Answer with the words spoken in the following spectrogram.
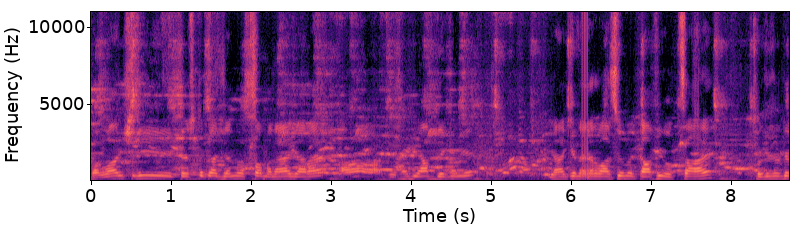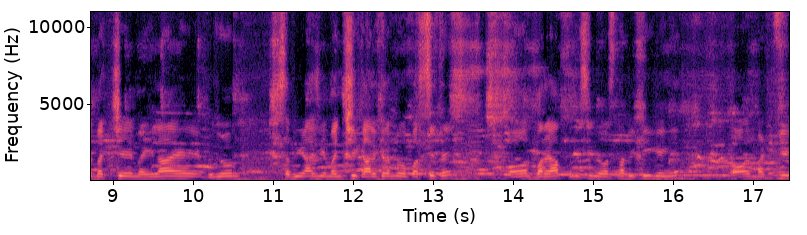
भगवान श्री कृष्ण का जन्मोत्सव मनाया जा रहा है। आ, जैसा कि आप देखेंगे यहाँ के नगरवासियों में काफ़ी उत्साह है। छोटे छोटे बच्चे महिलाएँ बुज़ुर्ग सभी आज ये मंची कार्यक्रम में उपस्थित हैं और पर्याप्त पुलिस व्यवस्था भी की गई है और मटकी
